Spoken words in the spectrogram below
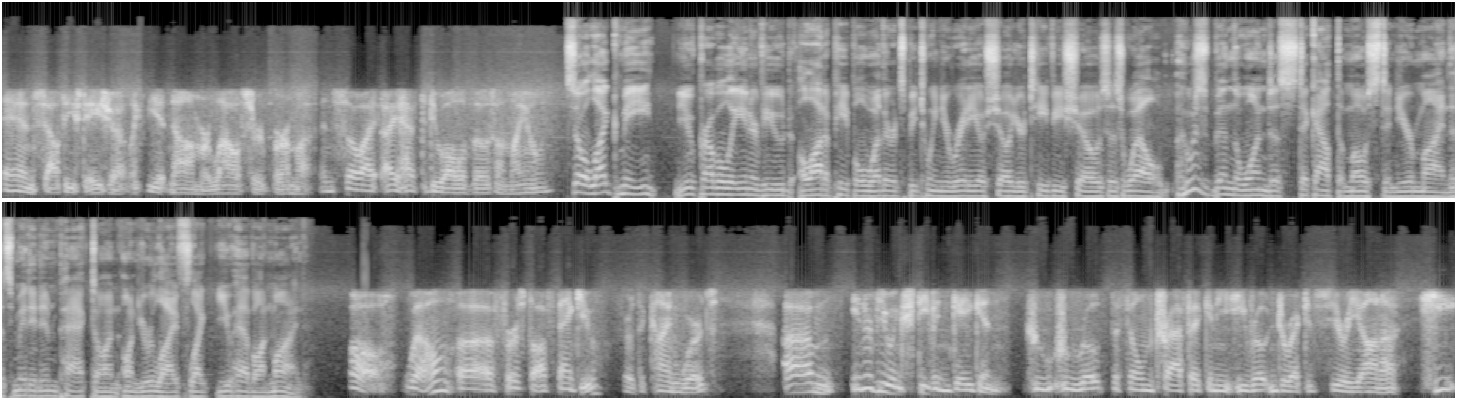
and Southeast Asia, like Vietnam or Laos or Burma. And so I, I have to do all of those on my own. So, like me, you've probably interviewed a lot of people, whether it's between your radio show, your TV shows as well. Who's been the one to stick out the most in your mind that's made an impact on, on your life like you have on mine? Oh, well, uh, first off, thank you for the kind words. Um, interviewing Stephen Gaghan, who who wrote the film Traffic, and he, he wrote and directed Syriana. He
